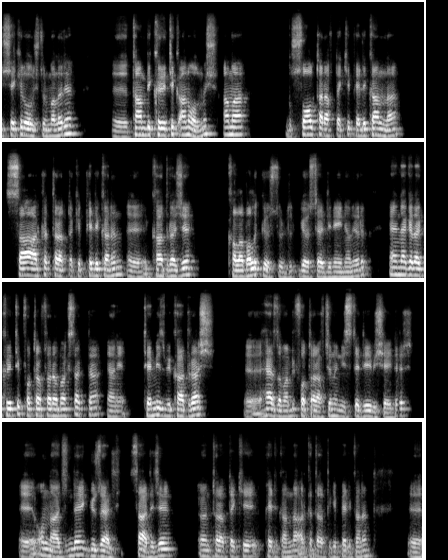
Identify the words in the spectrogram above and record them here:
bir şekil oluşturmaları e, tam bir kritik an olmuş ama bu sol taraftaki pelikanla sağ arka taraftaki pelikanın e, kadrajı kalabalık gösterdi, gösterdiğine inanıyorum. Yani ne kadar kritik fotoğraflara baksak da yani temiz bir kadraj e, her zaman bir fotoğrafçının istediği bir şeydir. E, onun haricinde güzel. Sadece ön taraftaki pelikanla arka taraftaki pelikanın e,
